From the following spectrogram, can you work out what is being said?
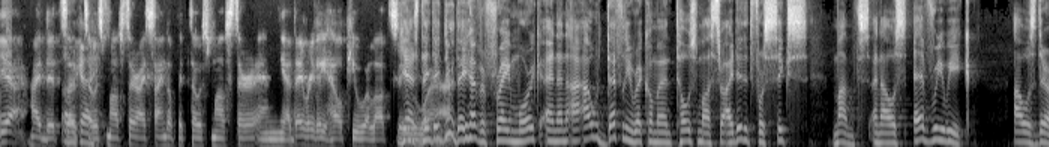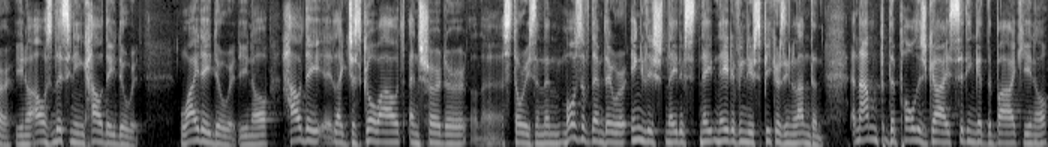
Yeah, I did okay. Toastmaster. I signed up with Toastmaster, and yeah, they really help you a lot. To, yes, they, they uh, do. They have a framework, and then I, I would definitely recommend Toastmaster. I did it for six months and I was every week I was there, you know, I was listening how they do it. Why they do it, you know, how they like just go out and share their uh, stories. And then most of them, they were English native, na- native English speakers in London. And I'm the Polish guy sitting at the back, you know,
